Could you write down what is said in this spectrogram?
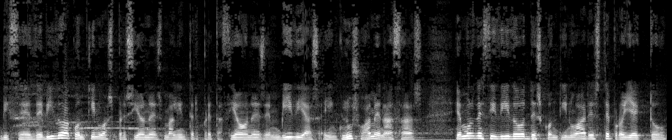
dice debido a continuas presiones malinterpretaciones envidias e incluso amenazas hemos decidido descontinuar este proyecto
